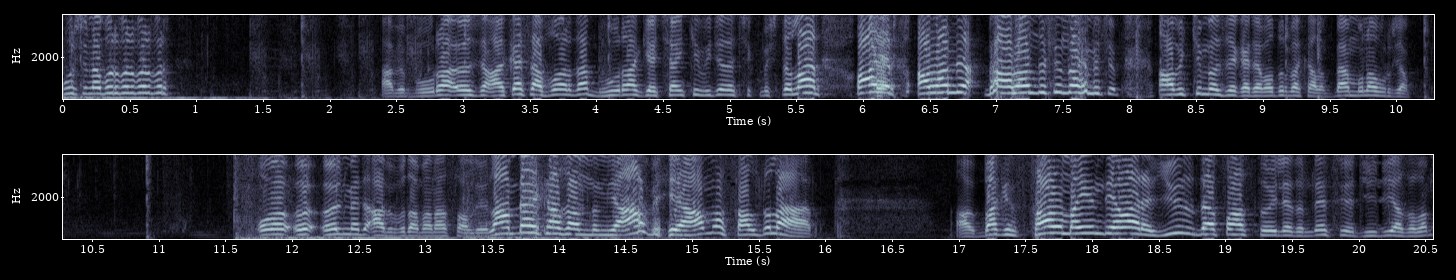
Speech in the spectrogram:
Vur şuna vur vur vur vur. Abi Buğra Özcan. Arkadaşlar bu arada Buğra geçenki videoda çıkmıştı. Lan hayır alan, ben alan dışındaymışım. Abi kim ölecek acaba dur bakalım. Ben buna vuracağım. O ölmedi abi bu da bana sallıyor. Lan ben kazandım ya abi ya ama saldılar. Abi bakın salmayın diye var ya 100 defa söyledim. Resmen GG yazalım.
